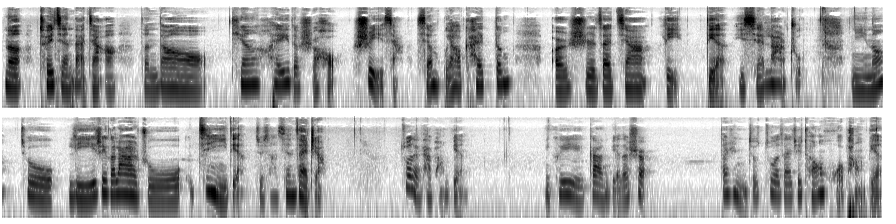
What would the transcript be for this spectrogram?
那推荐大家啊，等到天黑的时候试一下，先不要开灯，而是在家里点一些蜡烛。你呢，就离这个蜡烛近一点，就像现在这样，坐在它旁边。你可以干别的事儿，但是你就坐在这团火旁边，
